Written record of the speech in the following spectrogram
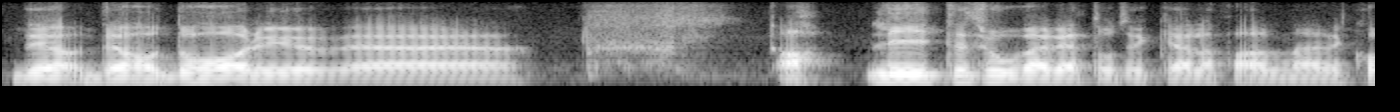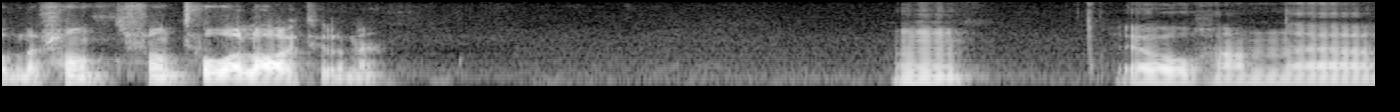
det, det, då har det ju eh, ja, lite trovärdighet då tycker jag i alla fall när det kommer från, från två lag till och med. Mm. Jo, han... Eh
